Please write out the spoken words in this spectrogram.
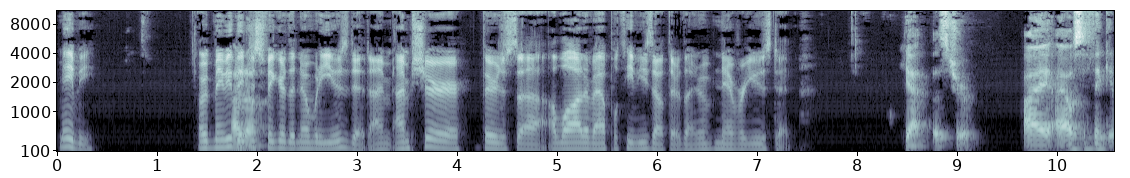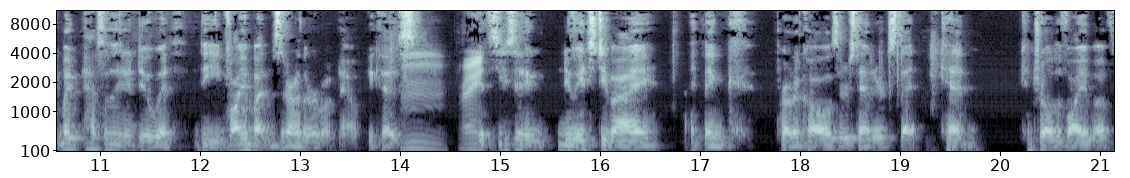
Maybe, or maybe they just know. figured that nobody used it. I'm I'm sure there's uh, a lot of Apple TVs out there that have never used it. Yeah, that's true. I, I also think it might have something to do with the volume buttons that are on the remote now because Mm, right. it's using new HDMI, I think, protocols or standards that can control the volume of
